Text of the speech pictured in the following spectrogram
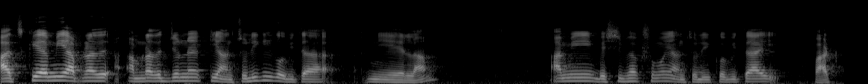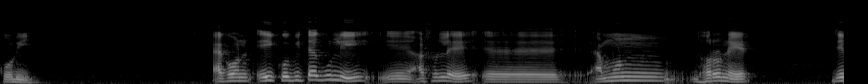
আজকে আমি আপনাদের আপনাদের জন্য একটি আঞ্চলিকই কবিতা নিয়ে এলাম। আমি বেশিরভাগ সময় আঞ্চলিক কবিতায় পাঠ করি। এখন এই কবিতাগুলি আসলে এমন ধরনের যে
